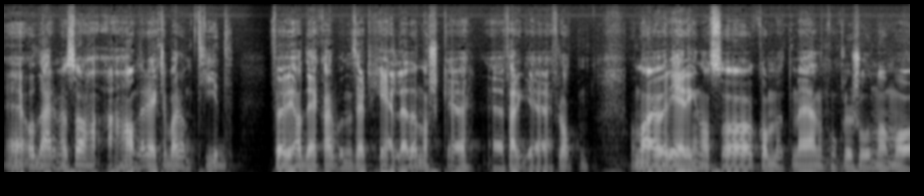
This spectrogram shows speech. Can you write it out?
Eh, og dermed så handler det egentlig bare om tid før vi har dekarbonisert hele den norske eh, fergeflåten. Og nå har jo regjeringen også kommet med en konklusjon om å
